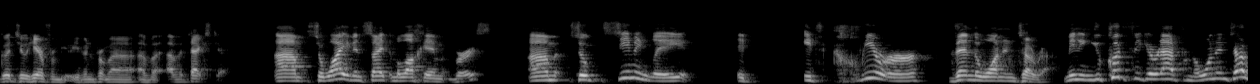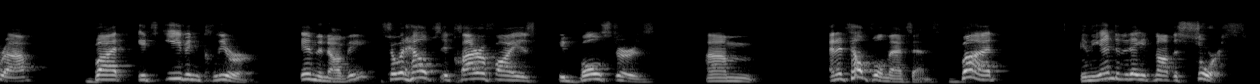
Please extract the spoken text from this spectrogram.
Good to hear from you, even from a, of, a, of a text here. Um, so why even cite the Malachim verse? Um, so seemingly it it's clearer than the one in Torah. Meaning you could figure it out from the one in Torah, but it's even clearer in the Navi. So it helps, it clarifies, it bolsters, um, and it's helpful in that sense. But in the end of the day, it's not the source.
